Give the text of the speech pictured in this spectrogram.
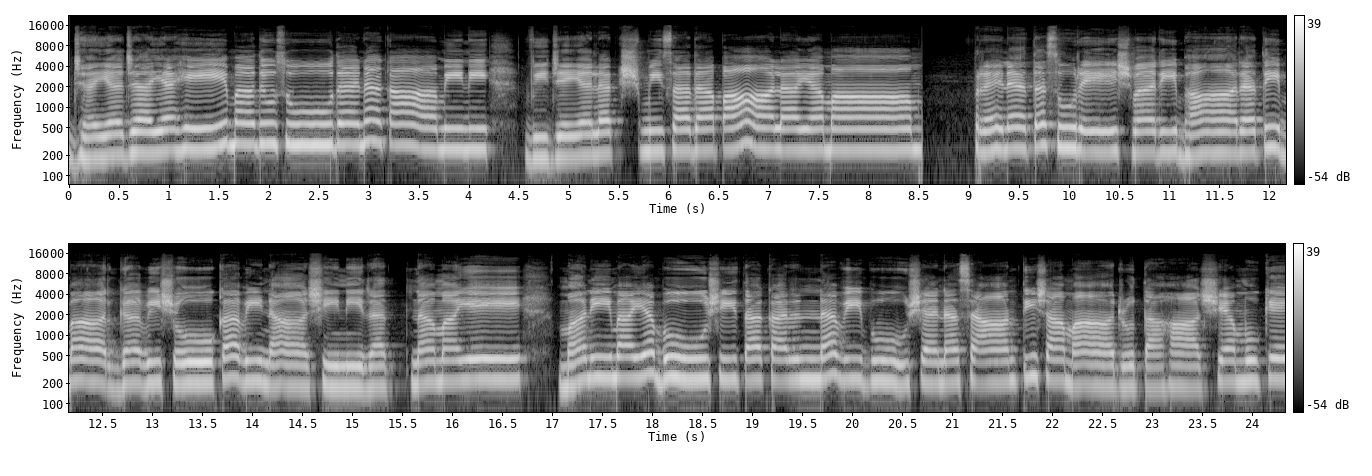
जय जय हे मधुसूदनकामिनि विजयलक्ष्मि सदपालय माम्। प्रणतसुरेश्वरि भारति भार्गवि शोकविनाशिनि रत्नमये मणिमयभूषितकर्णविभूषणशान्तिशमारुतहास्यमुखे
